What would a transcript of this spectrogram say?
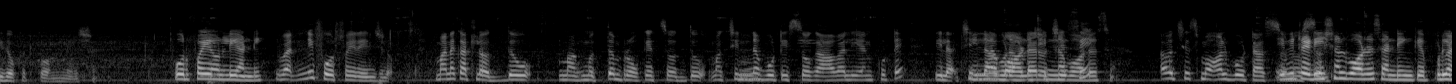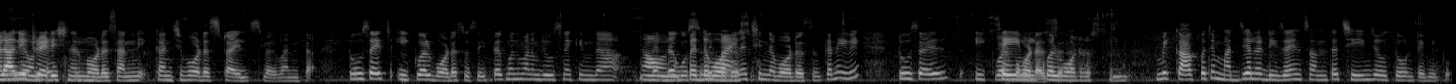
ఇది ఒకటి కాంబినేషన్. ఫోర్ ఫైవ్ ఓన్లీ అండి. ఇవన్నీ ఫోర్ ఫైవ్ రేంజ్లో. మనకు అట్లా వద్దు మాకు మొత్తం బ్రోకెట్స్ వద్దు మాకు చిన్న బూటీస్తో కావాలి అనుకుంటే ఇలా చిన్న బార్డర్ చిన్న బార్డర్స్. వచ్చి స్మాల్ బూటాస్ ఇవి ట్రెడిషనల్ బార్డర్స్ అండి ఇంకెప్పుడు ఇలాగే ట్రెడిషనల్ బార్డర్స్ అన్ని కంచి బార్డర్ స్టైల్స్లో ఇవంతా. టూ సైడ్స్ ఈక్వల్ బార్డర్స్ వస్తాయి. ఇంతకు ముందు మనం చూసిన కింద పెద్ద పైన చిన్న బార్డర్ వస్తుంది కానీ ఇవి two sides equal borders border వస్తుంది. మీకు కాకపోతే మధ్యలో డిజైన్స్ అంతా చేంజ్ అవుతూ ఉంటాయి మీకు.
